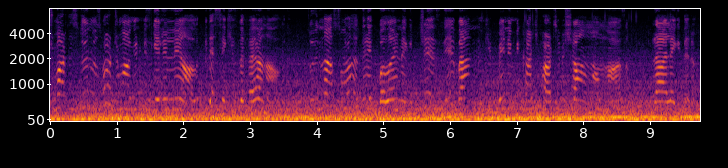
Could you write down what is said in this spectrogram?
Cumartesi düğünümüz var. Cuma günü biz gelinliği aldık. Bir de 8'de falan aldık. Düğünden sonra da direkt balayına gideceğiz diye ben dedim ki benim birkaç parça bir şey almam lazım. Real'e gidelim.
